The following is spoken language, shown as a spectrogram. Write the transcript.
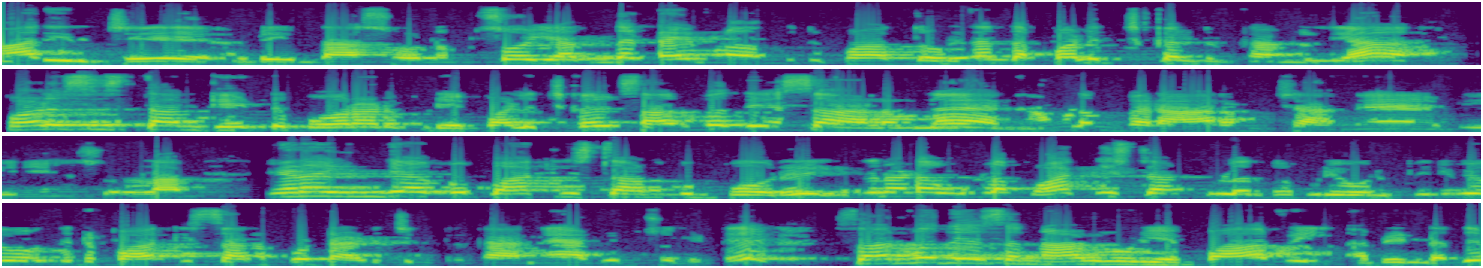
மாறிடுச்சு அப்படின்னு தான் சொல்லணும். சோ அந்த டைம்ல வந்துட்டு பார்த்தோம் அப்படின்னா இந்த பளிச்சுக்கள் இருக்காங்க இல்லையா? பலுசிஸ்தான் கேட்டு போராடக்கூடிய பளிச்சுக்கள் சர்வதேச அளவுல கவனம் பெற ஆரம்பிச்சாங்க அப்படின்னு சொல்லலாம். ஏன்னா இந்தியாவுக்கும் பாகிஸ்தானுக்கும் போர். இதனால உள்ள பாகிஸ்தானுக்குள்ள இருக்கக்கூடிய ஒரு பிரிவை வந்துட்டு பாகிஸ்தானை போட்டு அடிச்சுட்டு இருக்காங்க அப்படின்னு சொல்லிட்டு சர்வதேச நாடுகளுடைய பார்வை அப்படின்றது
